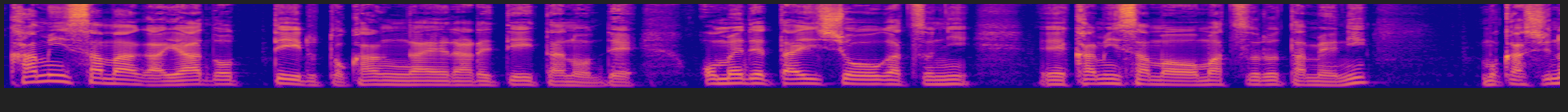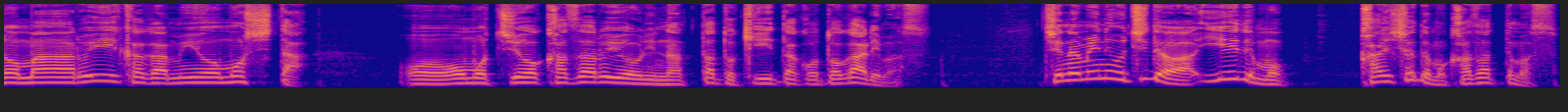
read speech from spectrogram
神様が宿っていると考えられていたのでおめでたい正月に神様を祀るために昔の丸い鏡を模したお餅を飾るようになったと聞いたことがあります。ちなみにうちでは家でも会社でも飾ってます。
